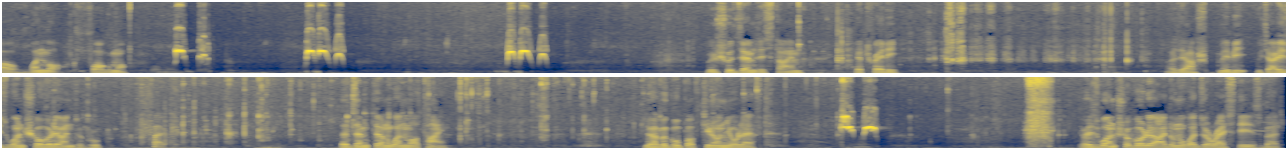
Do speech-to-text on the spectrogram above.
Oh, one more, four more. We'll shoot them this time. Get ready. Uh, oh, there are maybe there is one shoveler in the group. Fuck. Let them turn one more time. You have a group of teal on your left. There is one shoveler, I don't know what the rest is, but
